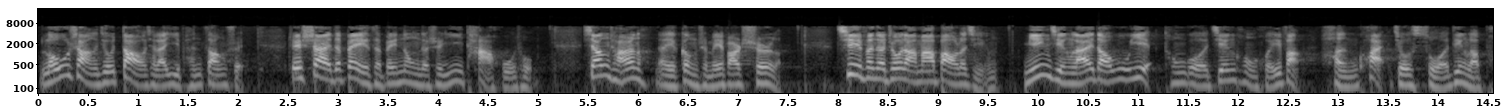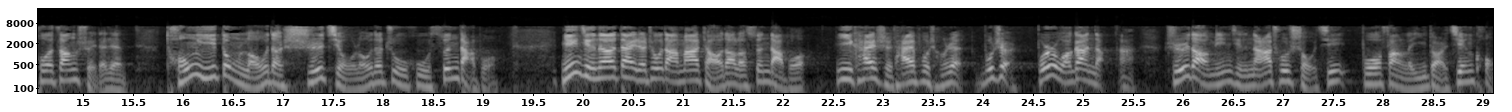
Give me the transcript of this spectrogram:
楼上就倒下来一盆脏水，这晒的被子被弄得是一塌糊涂，香肠呢那也更是没法吃了。气愤的周大妈报了警，民警来到物业，通过监控回放，很快就锁定了泼脏水的人，同一栋楼的十九楼的住户孙大伯。民警呢带着周大妈找到了孙大伯。一开始他还不承认，不是，不是我干的啊！直到民警拿出手机播放了一段监控。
